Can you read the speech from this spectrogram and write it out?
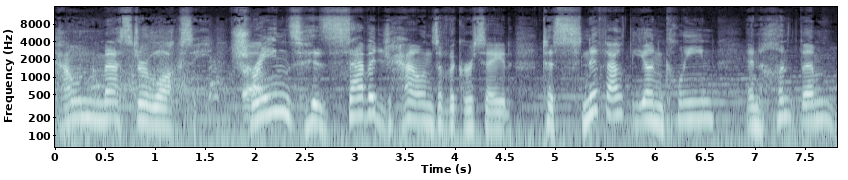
Houndmaster Loksey trains his savage hounds of the Crusade to sniff out the unclean and hunt them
